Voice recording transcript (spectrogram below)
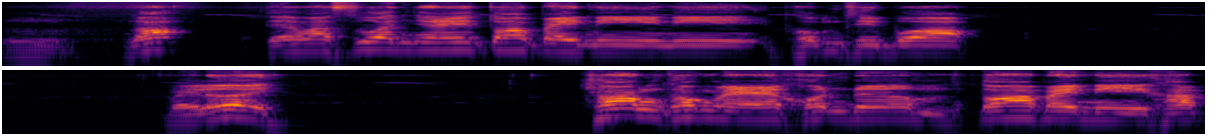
อืมเนาะแต่ว่าส่วนใหญ่ต่อไปนี้นี่ผมสิบอกไปเลย ช่องทองแหลคนเดิมต่อไปนี้ครับ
